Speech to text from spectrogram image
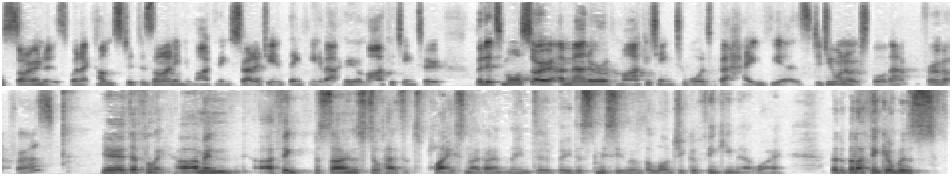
personas when it comes to designing your marketing strategy and thinking about who you're marketing to, but it's more so a matter of marketing towards behaviors. Did you want to explore that for, for us? Yeah, definitely. I mean, I think persona still has its place, and I don't mean to be dismissive of the logic of thinking that way, but but I think it was,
